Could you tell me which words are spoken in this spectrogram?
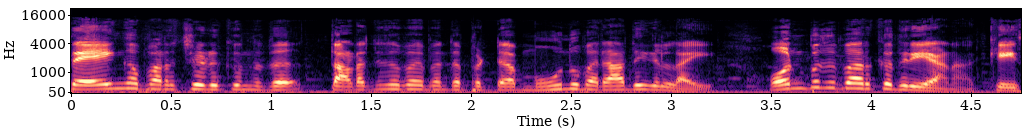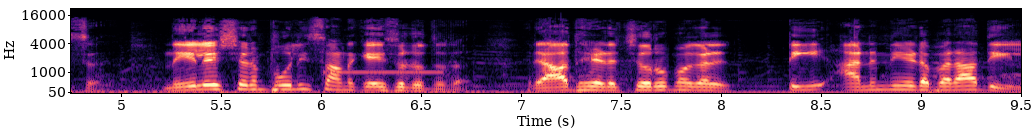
തേങ്ങ പറിച്ചെടുക്കുന്നത് തടഞ്ഞതുമായി ബന്ധപ്പെട്ട മൂന്ന് പരാതികളിലായി ഒൻപത് പേർക്കെതിരെയാണ് കേസ്. നീലേശ്വരം പോലീസാണ് കേസെടുത്തത്. രാധയുടെ ചെറുമകൾ ടി അനന്യയുടെ പരാതിയിൽ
